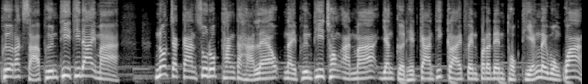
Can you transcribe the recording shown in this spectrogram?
เพื่อรักษาพื้นที่ที่ได้มานอกจากการสู้รบทางทหารแล้ว ในพื้นที่ช่องอานม้ายังเกิดเหตุการณ์ที่กลายเป็นประเด็นถกเถียงในวงกว้าง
